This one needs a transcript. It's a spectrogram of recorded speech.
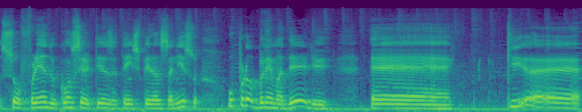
sofrendo, com certeza tem esperança nisso. O problema dele é que é,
